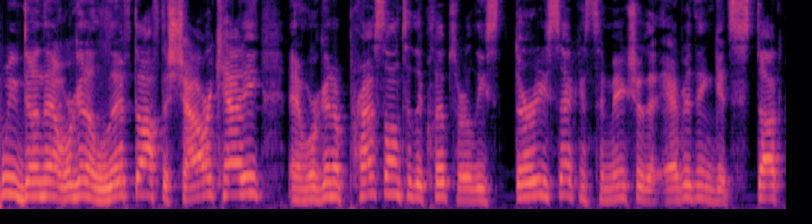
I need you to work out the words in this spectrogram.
We've done that. We're gonna lift off the shower caddy and we're gonna press onto the clips for at least 30 seconds to make sure that everything gets stuck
